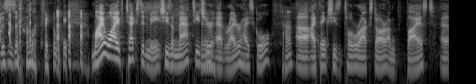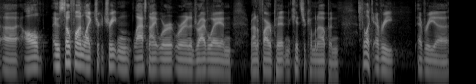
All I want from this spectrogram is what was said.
this is about my family. My wife texted me. She's a math teacher at Rider High School. uh I think she's a total rock star. I'm biased. Uh, uh, all it was so fun. Like trick or treating last night. We're we're in a driveway and around a fire pit, and kids are coming up, and I feel like every every uh,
